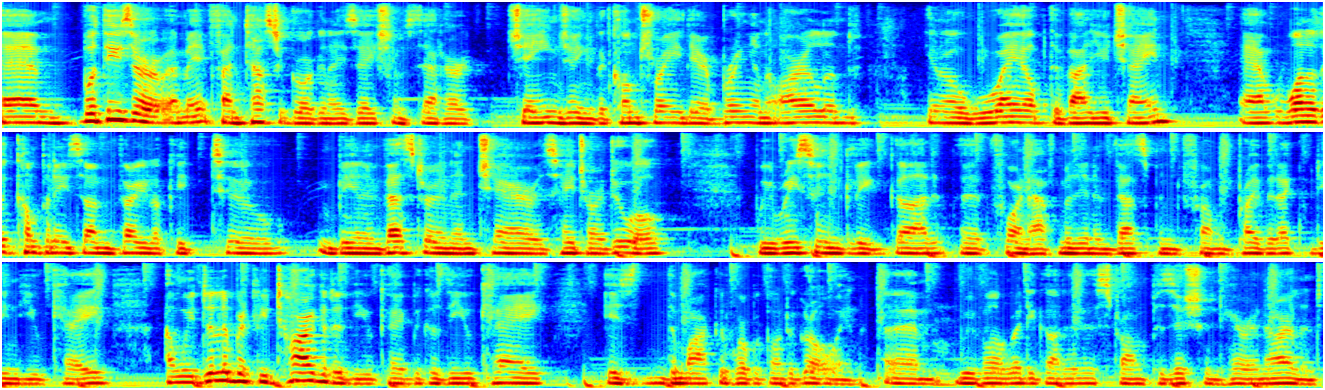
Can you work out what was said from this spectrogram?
Um, but these are fantastic organisations that are changing the country. They're bringing Ireland, you know, way up the value chain. Um, one of the companies I'm very lucky to be an investor in and chair is HR Duo we recently got a four and a half million investment from private equity in the UK, and we deliberately targeted the UK because the UK is the market where we're going to grow in. Um, we've already got a strong position here in Ireland,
